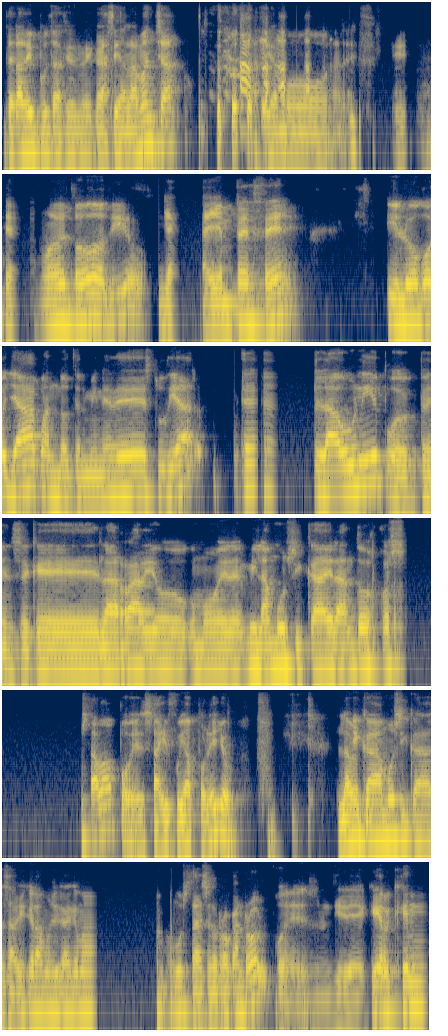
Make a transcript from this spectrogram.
de la Diputación de Castilla-La Mancha. hacíamos, de todo, tío. Y ahí empecé. Y luego ya cuando terminé de estudiar, la uni, pues pensé que la radio como y la música eran dos cosas que me gustaba, pues ahí fui a por ello la única música, sabéis que la música que más me gusta es el rock and roll, pues diré, ¿qué, qué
